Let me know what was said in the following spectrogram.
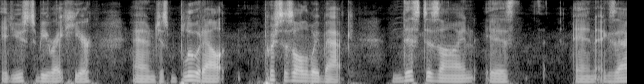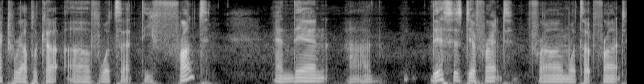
it used to be right here. And just blew it out. Pushed this all the way back. This design is an exact replica of what's at the front and then uh, this is different from what's up front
